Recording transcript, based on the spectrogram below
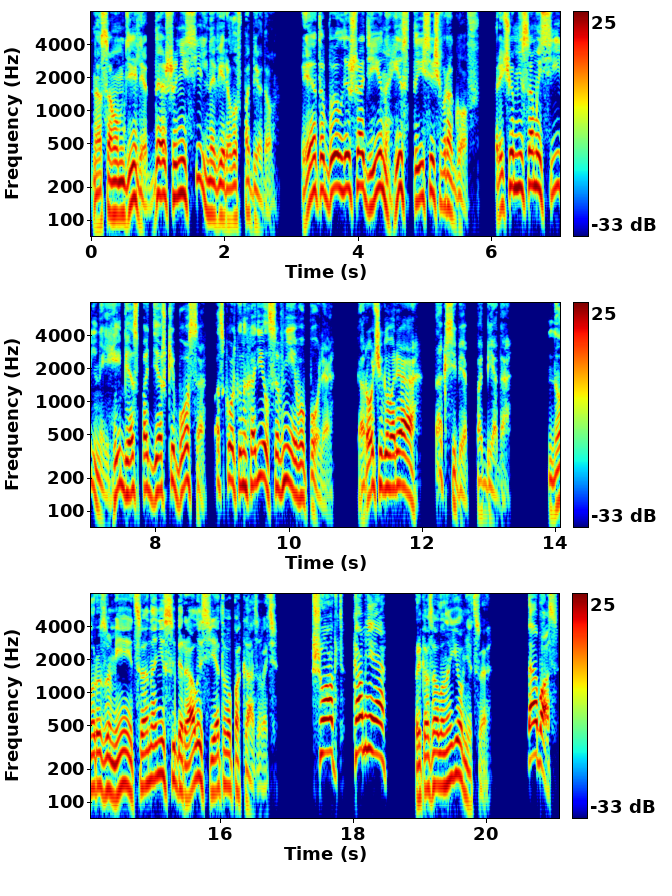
На самом деле Дэша не сильно верила в победу. Это был лишь один из тысяч врагов. Причем не самый сильный и без поддержки босса, поскольку находился вне его поля. Короче говоря, так себе победа. Но, разумеется, она не собиралась этого показывать. «Шокт, ко мне!» — приказала наемница. «Да, босс!»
